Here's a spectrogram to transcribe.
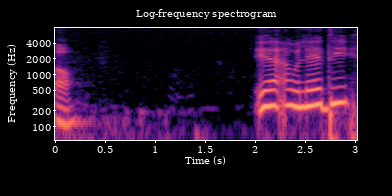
آه. يا أولادي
